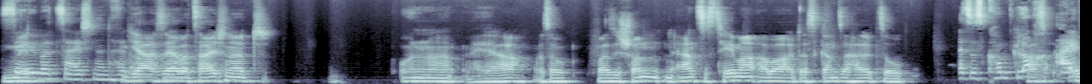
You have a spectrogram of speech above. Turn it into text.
Sehr Mit- überzeichnet halt. Ja, auch, sehr ne? überzeichnet. Und äh, ja, also quasi schon ein ernstes Thema, aber das Ganze halt so Also es kommt krass noch ein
